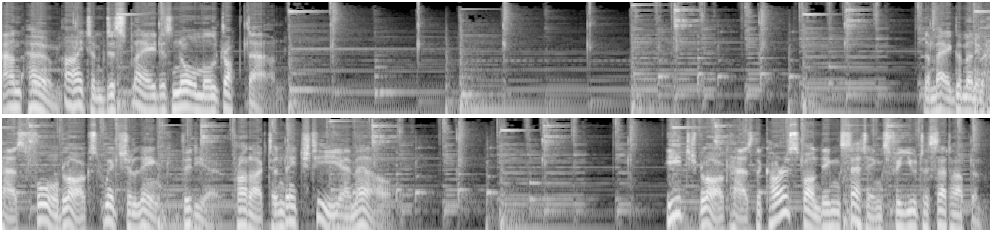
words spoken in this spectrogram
And home item displayed as normal drop-down. The Mega Menu has four blocks which are link, video, product and HTML. Each block has the corresponding settings for you to set up them.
